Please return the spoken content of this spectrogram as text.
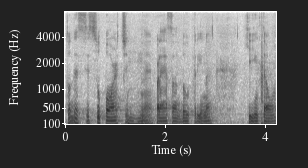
todo esse suporte uhum. né? para essa doutrina que então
